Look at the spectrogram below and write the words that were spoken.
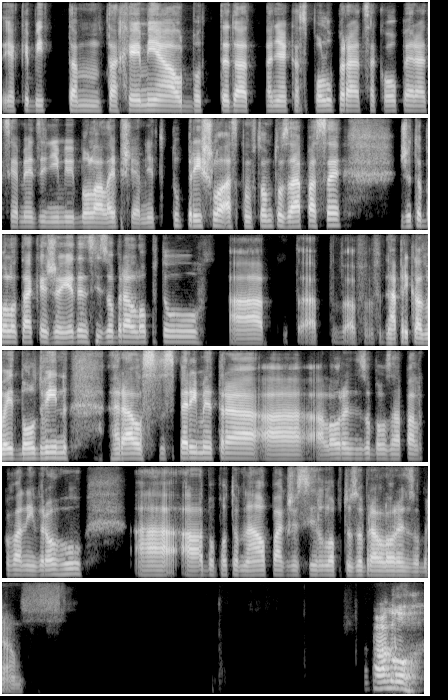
keby tam tá chémia alebo teda tá nejaká spolupráca, kooperácia medzi nimi bola lepšia. Mne to tu prišlo aspoň v tomto zápase, že to bolo také, že jeden si zobral loptu a, a, a napríklad Wade Baldwin hral z, z perimetra a, a Lorenzo bol zaparkovaný v rohu a, alebo potom naopak, že si loptu zobral Lorenzo Brown. Áno,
